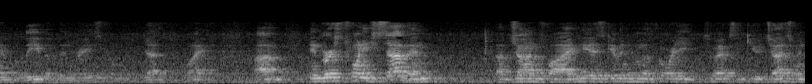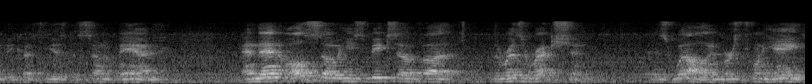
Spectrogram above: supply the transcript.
and believe have been raised from death to life. Um, in verse 27 of John 5, he has given him authority to execute judgment because he is the Son of Man. And then also he speaks of uh, the resurrection as well in verse 28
